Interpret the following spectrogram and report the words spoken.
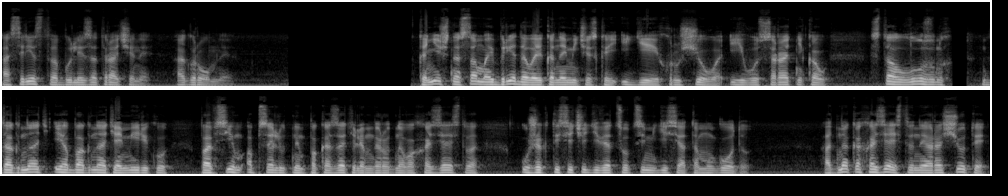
а средства были затрачены огромные. Конечно, самой бредовой экономической идеей Хрущева и его соратников стал лозунг «догнать и обогнать Америку по всем абсолютным показателям народного хозяйства уже к 1970 году. Однако хозяйственные расчеты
